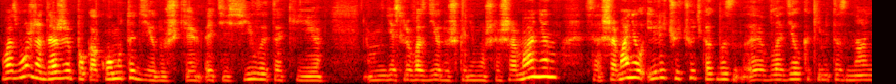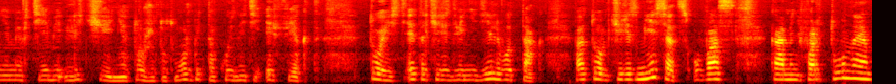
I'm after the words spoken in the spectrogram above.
Возможно, даже по какому-то дедушке эти силы такие если у вас дедушка немножко шаманин, шаманил или чуть-чуть как бы э, владел какими-то знаниями в теме лечения. Тоже тут может быть такой, знаете, эффект. То есть это через две недели вот так. Потом через месяц у вас камень фортуны,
